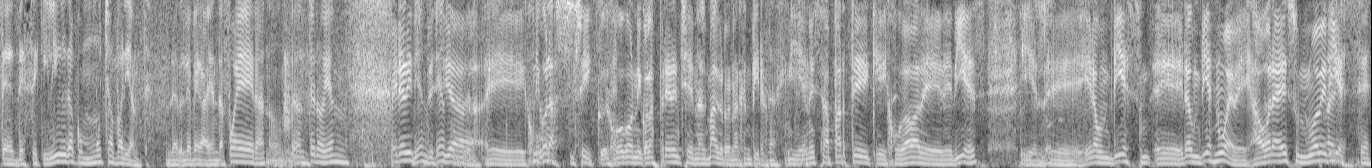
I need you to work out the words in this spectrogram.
te desequilibra con muchas variantes. Le, pega bien de afuera, ¿no? delantero bien. Perenich decía. eh, Nicolás. Sí, jugó con Nicolás Perenich en Almagro, en Argentina. y en esa parte que jugaba de, 10, y el, eh, era un 10 eh, era un 10-9, ahora es un 9-10. Sí,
